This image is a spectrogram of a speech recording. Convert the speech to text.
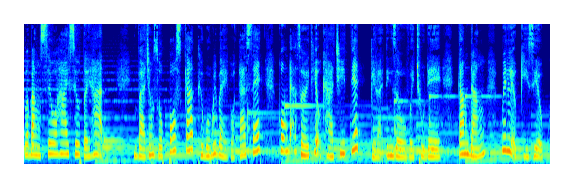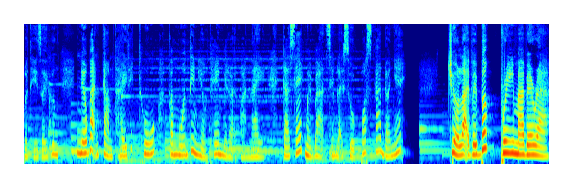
và bằng CO2 siêu tới hạn. và trong số postcard thứ 47 của cassette cũng đã giới thiệu khá chi tiết về loại tinh dầu với chủ đề cam đắng, nguyên liệu kỳ diệu của thế giới hương. Nếu bạn cảm thấy thích thú và muốn tìm hiểu thêm về loại quả này, cassette mời bạn xem lại số postcard đó nhé. Trở lại với bức Primavera,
